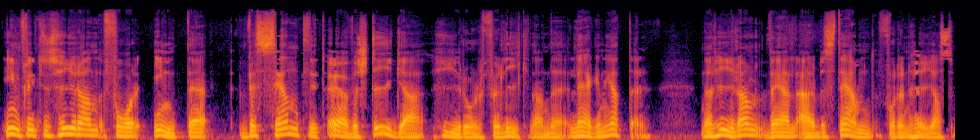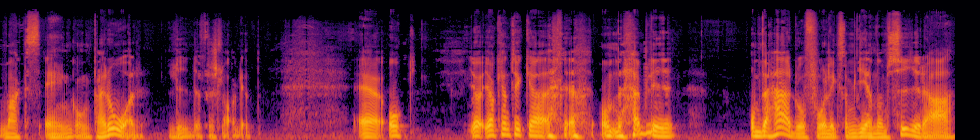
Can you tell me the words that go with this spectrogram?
Inflyttningshyran får inte väsentligt överstiga hyror för liknande lägenheter. När hyran väl är bestämd får den höjas max en gång per år, lyder förslaget. Eh, och jag, jag kan tycka, om det här blir om det här då får liksom genomsyra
